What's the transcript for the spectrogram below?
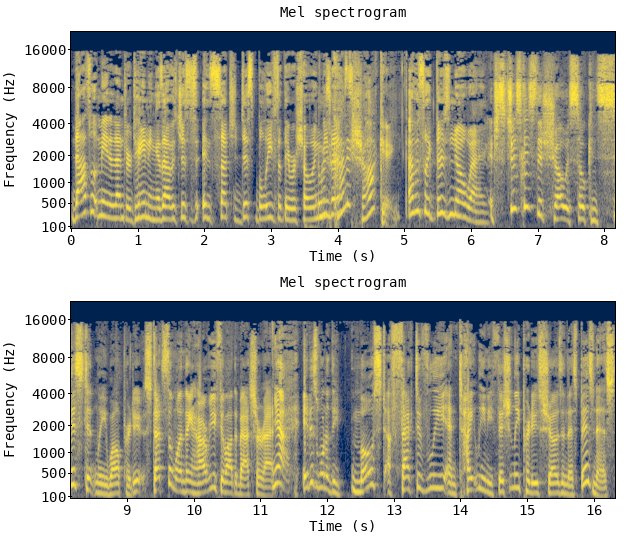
That's what made it entertaining. Is I was just in such disbelief that they were showing me. It was kind of shocking. I was like, "There's no way." It's just because this show is so consistently well produced. That's the one thing, however you feel about The Bachelorette. Yeah. It is one of the most effectively and tightly and efficiently produced shows in this business.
